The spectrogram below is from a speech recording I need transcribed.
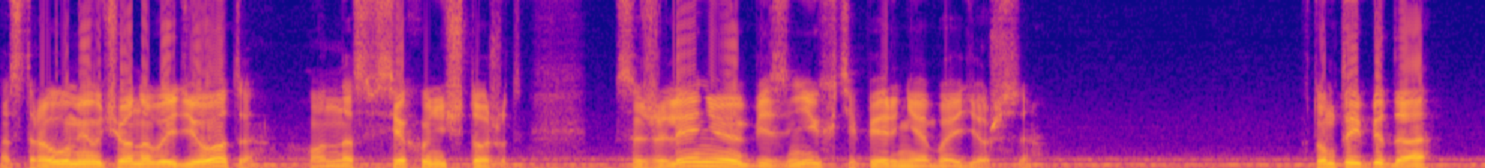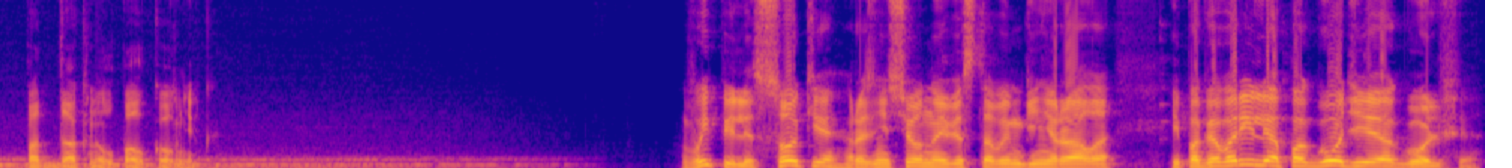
Остроумие ученого-идиота, он нас всех уничтожит. К сожалению, без них теперь не обойдешься». «В том-то и беда», — поддакнул полковник. Выпили соки, разнесенные вестовым генерала, и поговорили о погоде и о гольфе.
